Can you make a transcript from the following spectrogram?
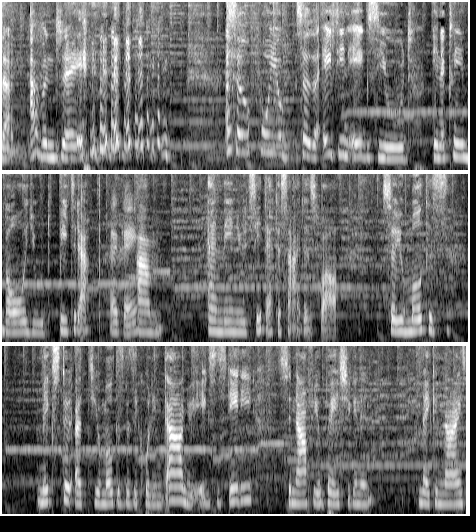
the oven tray. so for your so the 18 eggs, you'd in a clean bowl, you'd beat it up Okay. um, and then you would set that aside as well. So your milk is mixed. To, uh, your milk is busy cooling down. Your eggs is ready. So now for your base, you're gonna make a nice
